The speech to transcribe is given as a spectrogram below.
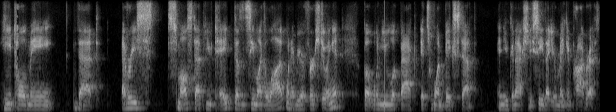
he told me that every s- small step you take doesn't seem like a lot whenever you're first doing it, but when you look back, it's one big step and you can actually see that you're making progress.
